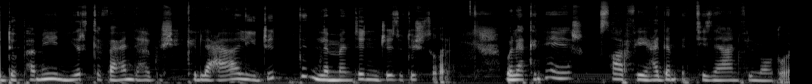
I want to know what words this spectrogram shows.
الدوبامين يرتفع عندها بشكل عالي جدا لما تنجز وتشتغل. ولكن إيش؟ صار في عدم اتزان في الموضوع.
